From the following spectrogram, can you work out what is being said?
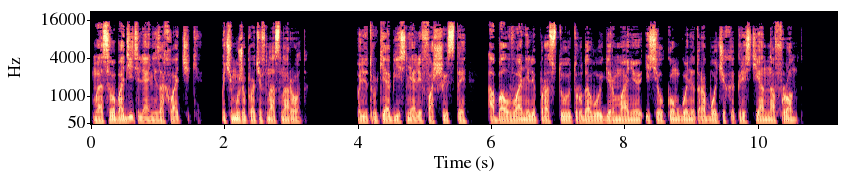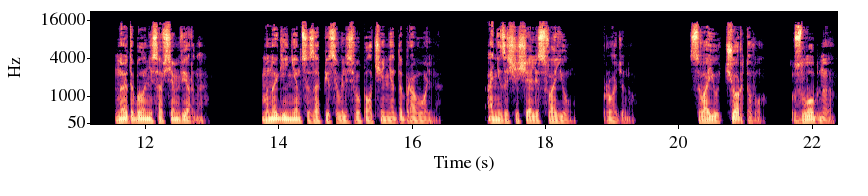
Мы освободители, а не захватчики. Почему же против нас народ? Политруки объясняли, фашисты оболванили простую трудовую Германию и силком гонят рабочих и крестьян на фронт. Но это было не совсем верно. Многие немцы записывались в ополчение добровольно. Они защищали свою родину. Свою чертову, злобную,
